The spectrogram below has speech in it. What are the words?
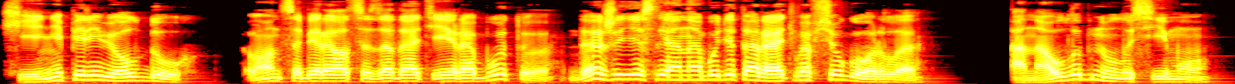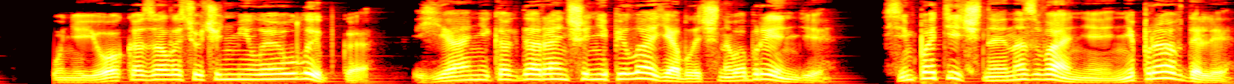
Хини перевел дух. Он собирался задать ей работу, даже если она будет орать во все горло. Она улыбнулась ему. У нее оказалась очень милая улыбка. «Я никогда раньше не пила яблочного бренди. Симпатичное название, не правда ли?»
